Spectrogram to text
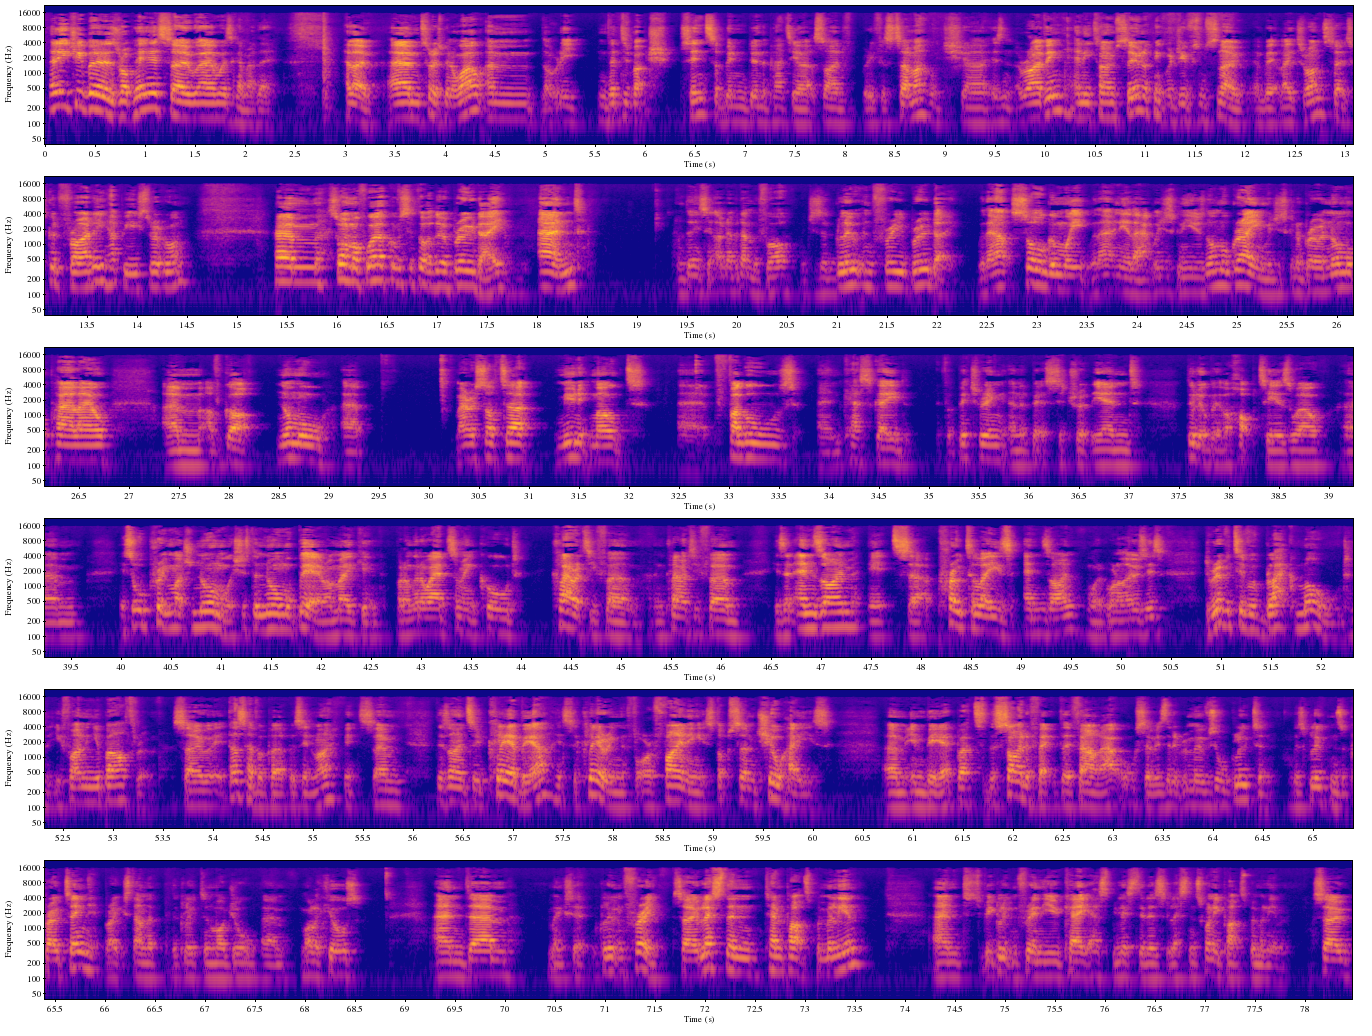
Hey YouTubers, Rob here. So um, where's the camera there? Hello. Um, sorry it's been a while. I'm not really invented much since. I've been doing the patio outside ready for summer, which uh, isn't arriving anytime soon. I think we're due for some snow a bit later on. So it's Good Friday. Happy Easter everyone. Um, so I'm off work. Obviously thought I'd do a brew day, and I'm doing something I've never done before, which is a gluten-free brew day without sorghum wheat, without any of that. We're just going to use normal grain. We're just going to brew a normal pale ale. Um, I've got normal uh, Maris Otter, Munich malt, uh, Fuggles and Cascade for bittering and a bit of Citra at the end. Do a little bit of a hop tea as well. Um, it's all pretty much normal. It's just a normal beer I'm making, but I'm going to add something called Clarity Ferm. And Clarity Ferm is an enzyme. It's a protolase enzyme, one of those is, derivative of black mold that you find in your bathroom. So it does have a purpose in life. It's um, designed to clear beer. It's a clearing or refining. It stops some um, chill haze um, in beer. But the side effect they found out also is that it removes all gluten. Because gluten's a protein. It breaks down the, the gluten module um, molecules and um, makes it gluten free. So less than 10 parts per million. And to be gluten free in the UK, it has to be listed as less than 20 parts per million. So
